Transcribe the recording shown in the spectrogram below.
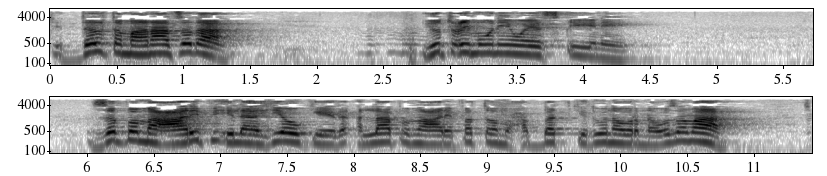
چې دلته معنا څه ده یطعمونی و یسقینی زه په معارف الهیو کې د الله په معرفت او محبت کې دون اور نه وزما چې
